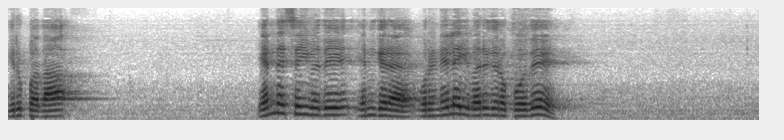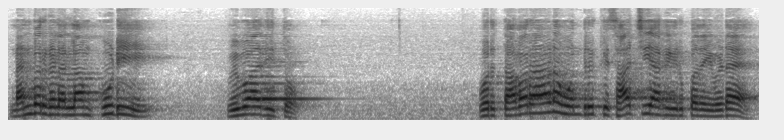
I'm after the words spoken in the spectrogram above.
இருப்பதா? என்ன செய்வது என்கிற ஒரு நிலை வருகிற போது நண்பர்களெல்லாம் கூடி விவாதித்தோம். ஒரு தவறான ஒன்றுக்கு சாட்சியாக இருப்பதை விட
